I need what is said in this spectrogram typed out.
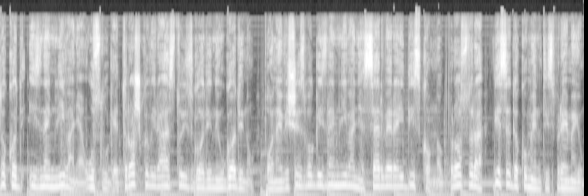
dok kod iznajmljivanja usluge troškovi rastu iz godine u godinu, ponajviše zbog iznajmljivanja servera i diskovnog prostora gdje se dokumenti spremaju.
